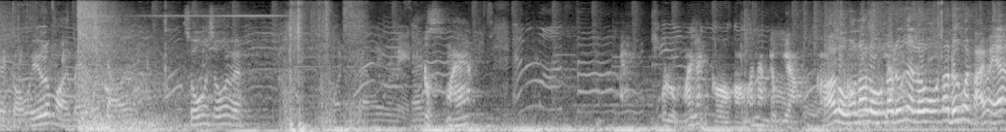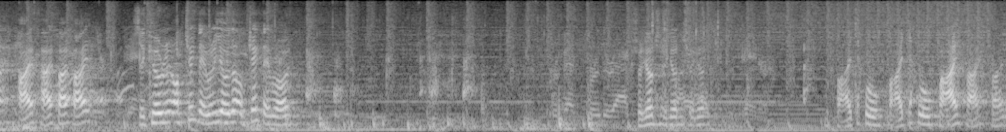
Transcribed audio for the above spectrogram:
Jackal yếu lắm rồi mày muốn chọi xuống xuống mày Lục má dắt cò còn có 50 giọt nó luôn nó luôn, nó đứng này luôn, nó đứng bên phải mày á. Phải phải phải phải. Secure objective nó vô tới objective rồi. Sao chết sao phải, chắc luôn, phải, chắc luôn, phải phải phải.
